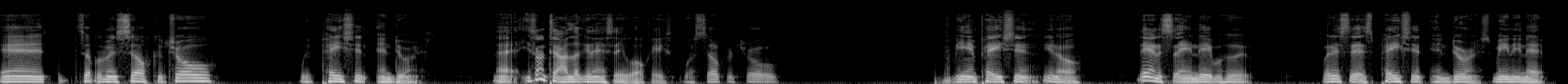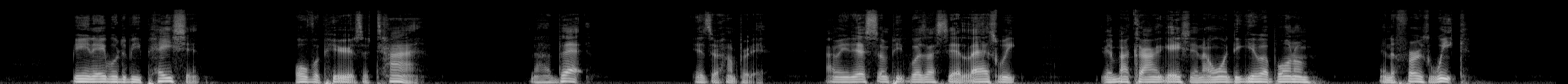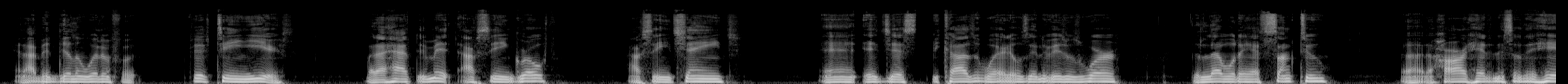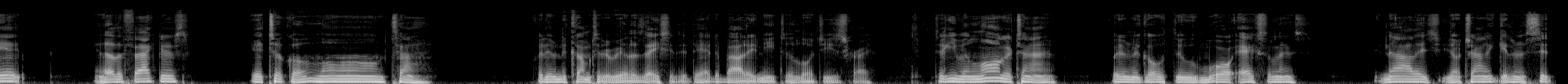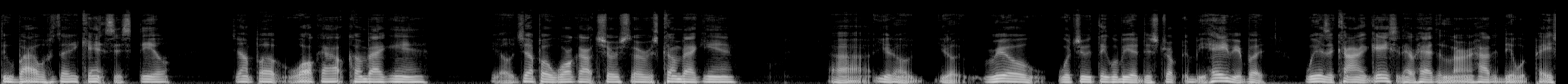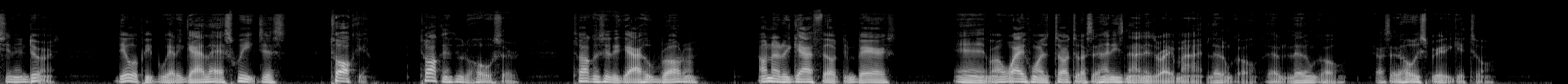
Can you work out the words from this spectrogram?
And supplement self control with patient endurance. Now, sometimes I look at that and say, well, okay, well, self control, being patient, you know, they're in the same neighborhood. But it says patient endurance, meaning that being able to be patient over periods of time. Now that is a humper there. I mean, there's some people, as I said last week in my congregation, I wanted to give up on them in the first week. And I've been dealing with them for 15 years. But I have to admit, I've seen growth, I've seen change, and it just because of where those individuals were, the level they had sunk to, uh, the hard headedness of their head, and other factors, it took a long time for them to come to the realization that they had to bow their knee to the Lord Jesus Christ. It took even longer time for them to go through moral excellence, knowledge, you know, trying to get them to sit through Bible study, can't sit still, jump up, walk out, come back in, you know, jump up, walk out church service, come back in. Uh, you know, you know, real what you would think would be a disruptive behavior, but we as a congregation have had to learn how to deal with patient endurance. Deal with people. We had a guy last week just talking, talking through the whole service, talking to the guy who brought him. I don't know, the guy felt embarrassed. And my wife wanted to talk to him. I said, honey, he's not in his right mind. Let him go. Let, let him go. I said, the Holy Spirit will get to him.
